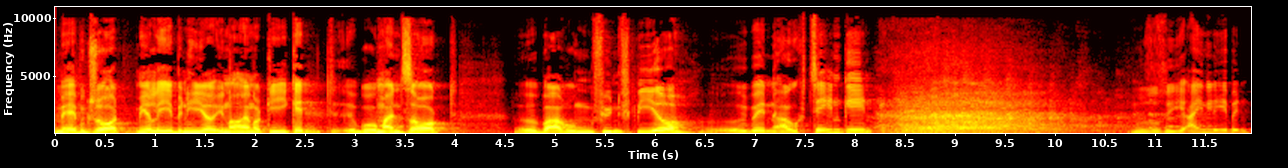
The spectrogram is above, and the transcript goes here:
Wir haben gesagt, wir leben hier in einer Gegend, wo man sagt, warum fünf Bier, wenn auch zehn gehen? Muss er sich einleben?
